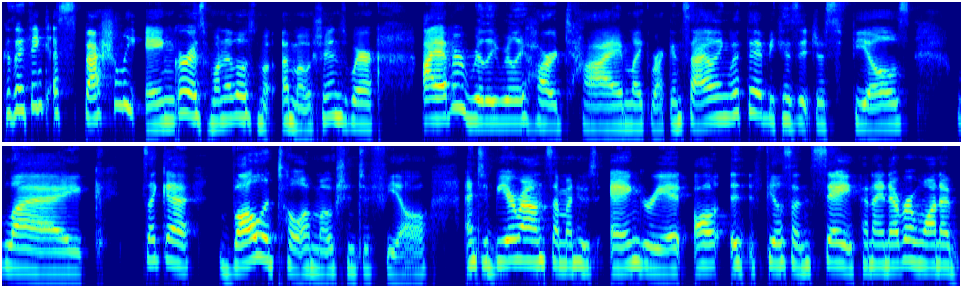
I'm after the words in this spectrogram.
because I think especially anger is one of those mo- emotions where I have a really really hard time like reconciling with it because it just feels like it's like a volatile emotion to feel and to be around someone who's angry it all it feels unsafe and I never want to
